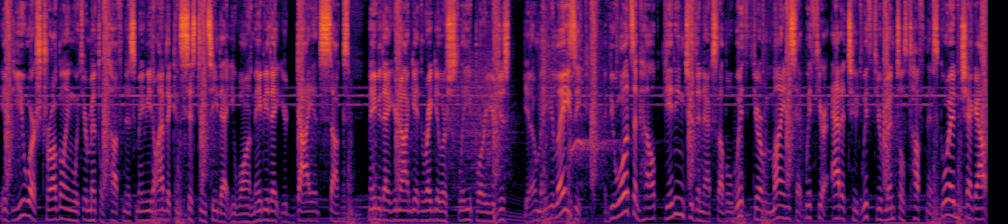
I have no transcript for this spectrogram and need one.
If you are struggling with your mental toughness, maybe you don't have the consistency that you want, maybe that your diet sucks, maybe that you're not getting regular sleep, or you're just, you know, maybe lazy. If you want some help getting to the next level with your mindset, with your attitude, with your mental toughness, go ahead and check out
